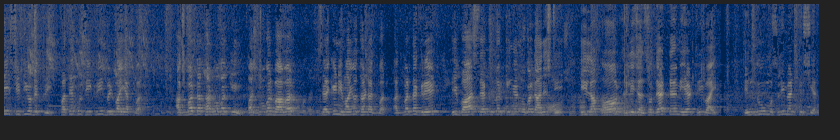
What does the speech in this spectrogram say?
Sikri city of victory Fatehpur Sikri build by Akbar. Akbar the third Mughal king first Mughal Babur second Humayun third Akbar. Akbar the great he was secular king and Mughal dynasty he love all religion so that time he had three wife Hindu Muslim and Christian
